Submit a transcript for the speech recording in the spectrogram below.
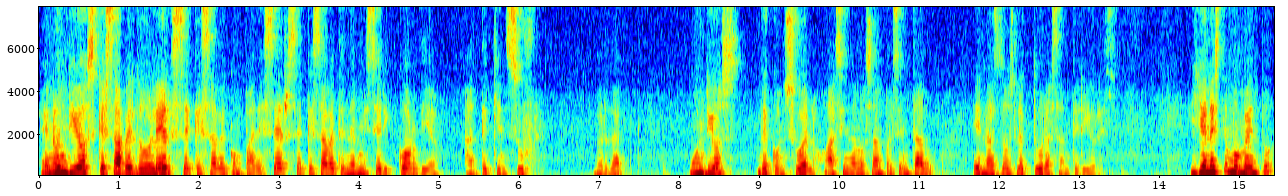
En un Dios que sabe dolerse, que sabe compadecerse, que sabe tener misericordia ante quien sufre, ¿verdad? un Dios de consuelo. Así nos los han presentado en las dos lecturas anteriores. Y en este momento,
